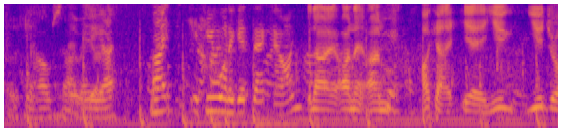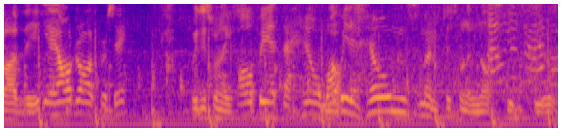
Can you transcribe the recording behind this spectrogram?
There you go. Mate, if you want to get that going, You know, I know, I'm okay. Yeah, you you drive this. yeah, I'll drive for a sec. We just want to I'll be at the helm. I'll be the helmsman. just want to not sit still.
